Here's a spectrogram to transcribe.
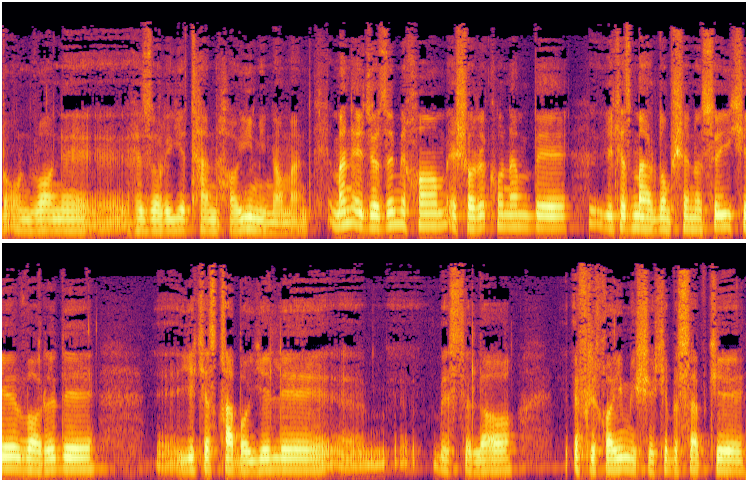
به عنوان هزاره تنهایی مینامند. من اجازه می‌خوام اشاره کنم به یکی از مردم شناسایی که وارد یکی از قبایل به اصطلاح افریقایی میشه که به سبک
